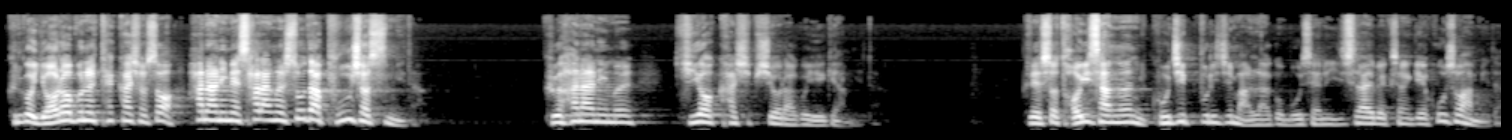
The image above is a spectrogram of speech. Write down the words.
그리고 여러분을 택하셔서 하나님의 사랑을 쏟아 부으셨습니다. 그 하나님을 기억하십시오라고 얘기합니다. 그래서 더 이상은 고집 부리지 말라고 모세는 이스라엘 백성에게 호소합니다.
